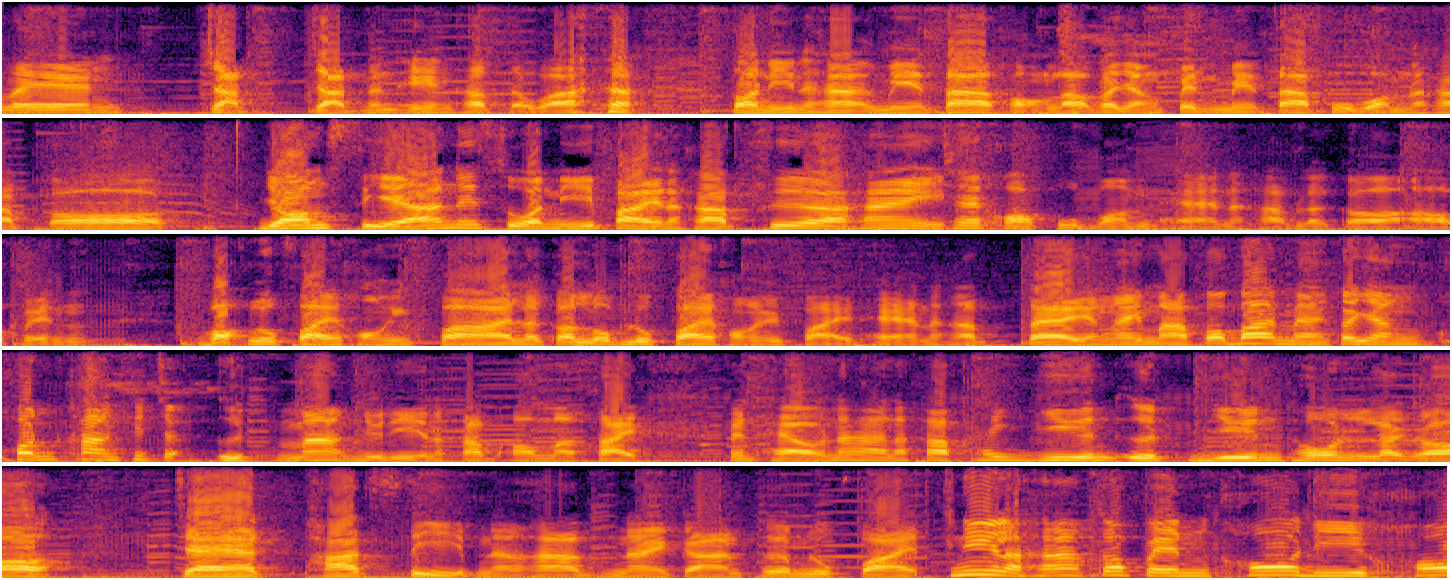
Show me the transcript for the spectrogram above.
แรงจัดจัดนั่นเองครับ แต่ว่าตอนนี้นะฮะเมตาของเราก็ยังเป็นเมตาปูบอมนะครับ ก็ยอมเสียในส่วนนี้ไปนะครับ เพื่อให้ใช้คอปูบอมแทนนะครับ แล้วก็เอาเป็นบล็อกลูกไฟของอีกฝ่าย แล้วก็ลบลูกไฟของอีกฝ่ายแทนนะครับ แต่ยังไงหมาเฝ้าบ้านแมนก็ยังค่อนข้างที่จะอึดมากอยู่ดีนะครับ เอามาใส่เป็นแถวหน้านะครับ ให้ยืนอึดยืนทนแล้วก็ แจกพาร์ทสีบนะครับในการเพิ่มลูกไฟ นี่แหละฮะก็เป็นข้อดีข้อ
